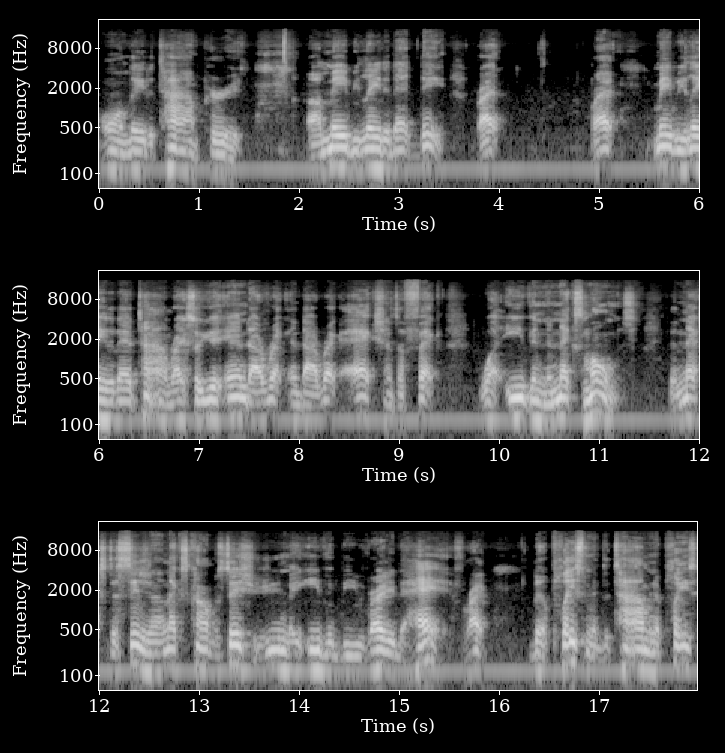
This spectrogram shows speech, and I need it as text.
on later time periods? uh, maybe later that day, right? Right? Maybe later that time, right? So your indirect and direct actions affect what even the next moments, the next decision, the next conversation you may even be ready to have, right? The placement, the time and the place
